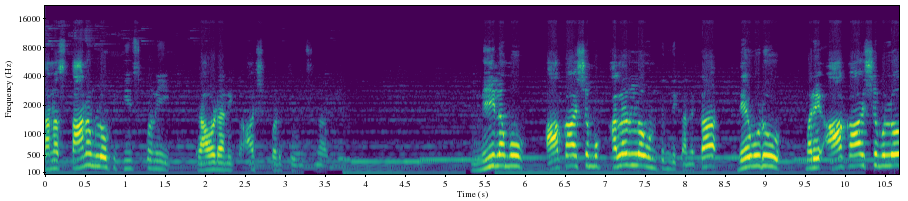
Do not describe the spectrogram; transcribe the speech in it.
తన స్థానంలోకి తీసుకొని రావడానికి ఆశపడుతూ ఉంటున్నాడు. నీలము ఆకాశము కలర్లో ఉంటుంది కనుక దేవుడు మరి ఆకాశములో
